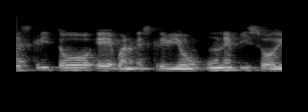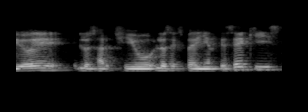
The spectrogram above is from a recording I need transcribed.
escrito, eh, bueno, escribió un episodio de los archivos, los expedientes X.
